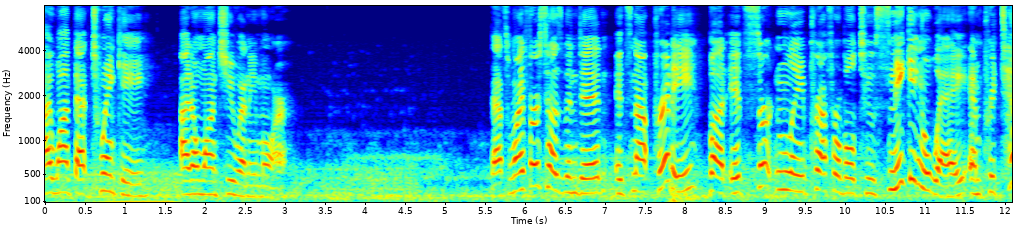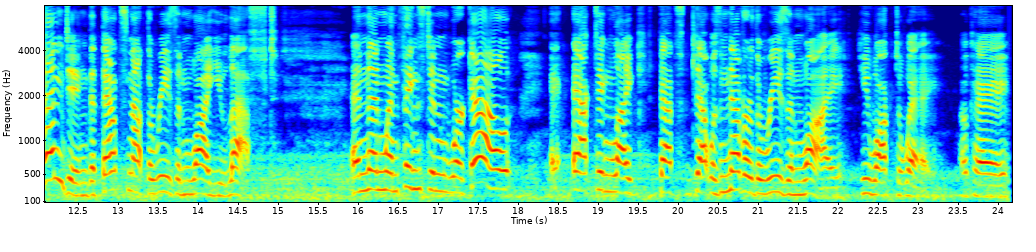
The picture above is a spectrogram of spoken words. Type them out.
I want that Twinkie. I don't want you anymore. That's what my first husband did. It's not pretty, but it's certainly preferable to sneaking away and pretending that that's not the reason why you left. And then when things didn't work out, acting like that's that was never the reason why he walked away. Okay?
